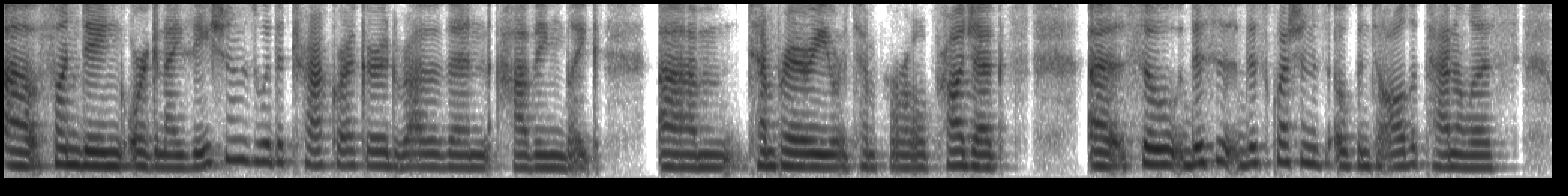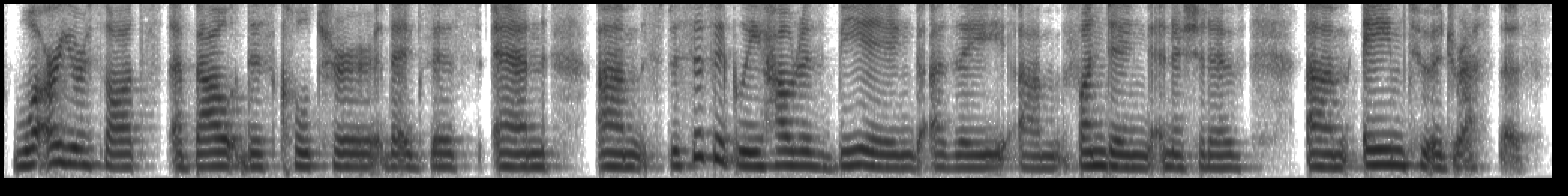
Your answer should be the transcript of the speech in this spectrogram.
uh, funding organizations with a track record rather than having like um, temporary or temporal projects. Uh, so this is this question is open to all the panelists. What are your thoughts about this culture that exists, and um, specifically, how does Being as a um, funding initiative um, aim to address this?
